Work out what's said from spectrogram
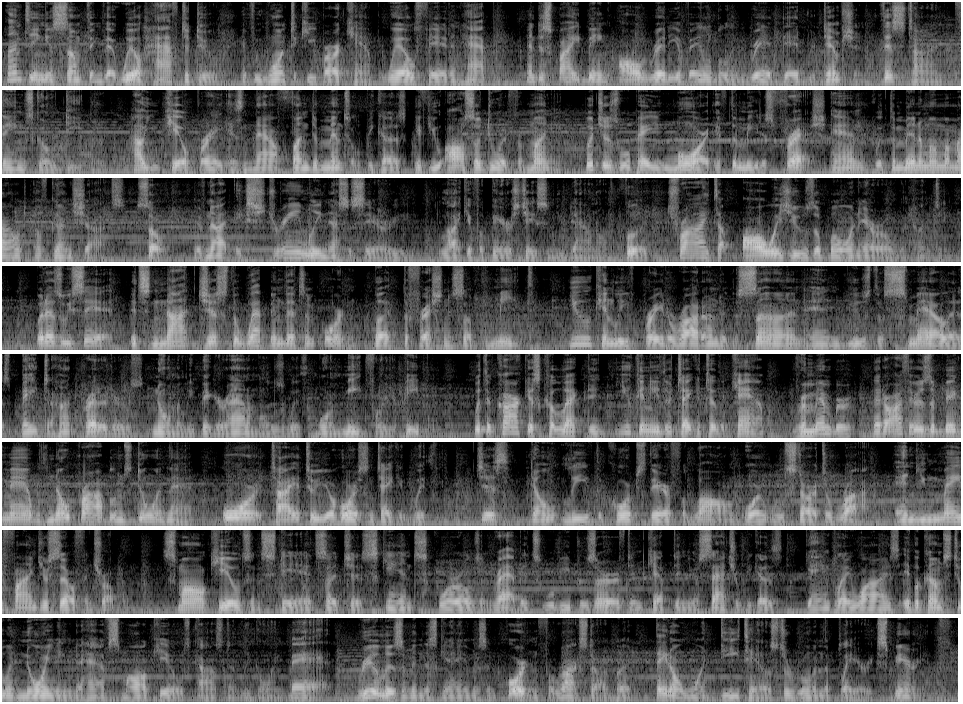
Hunting is something that we'll have to do if we want to keep our camp well fed and happy. And despite being already available in Red Dead Redemption, this time things go deeper. How you kill prey is now fundamental because if you also do it for money, butchers will pay you more if the meat is fresh and with the minimum amount of gunshots. So, if not extremely necessary, like if a bear is chasing you down on foot, try to always use a bow and arrow when hunting. But as we said, it's not just the weapon that's important, but the freshness of the meat. You can leave prey to rot under the sun and use the smell as bait to hunt predators, normally bigger animals with more meat for your people. With the carcass collected, you can either take it to the camp, remember that Arthur is a big man with no problems doing that, or tie it to your horse and take it with you. Just don't leave the corpse there for long or it will start to rot, and you may find yourself in trouble. Small kills instead, such as skinned squirrels and rabbits, will be preserved and kept in your satchel because, gameplay wise, it becomes too annoying to have small kills constantly going bad. Realism in this game is important for Rockstar, but they don't want details to ruin the player experience.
